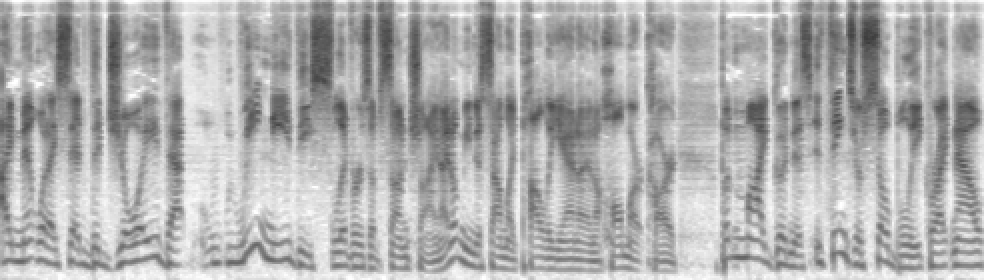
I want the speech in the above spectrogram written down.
I meant what I said. The joy that we need these slivers of sunshine. I don't mean to sound like Pollyanna and a Hallmark card, but my goodness, things are so bleak right now.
